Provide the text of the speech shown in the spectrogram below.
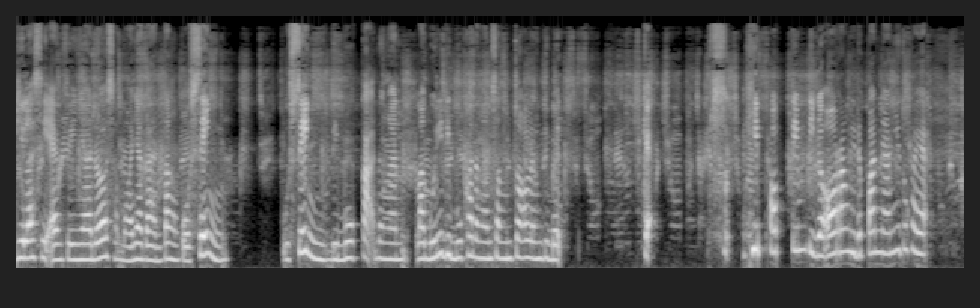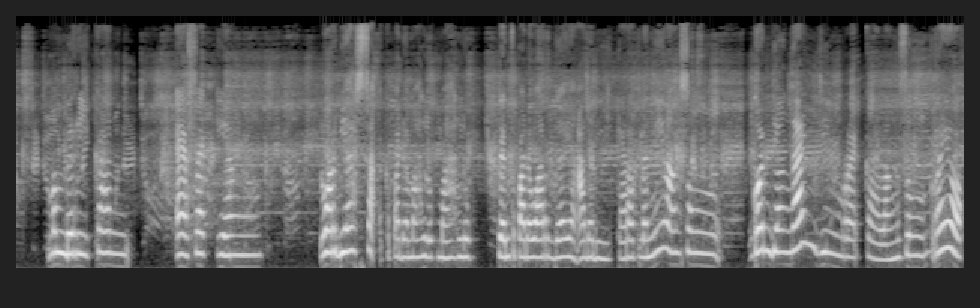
gila sih MV-nya doh semuanya ganteng pusing. Pusing dibuka dengan lagu ini dibuka dengan sencol yang tiba kayak hip hop tim tiga orang di depan nyanyi tuh kayak memberikan efek yang luar biasa kepada makhluk-makhluk dan kepada warga yang ada di Karatlan ini langsung gonjang ganjing mereka langsung reok.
